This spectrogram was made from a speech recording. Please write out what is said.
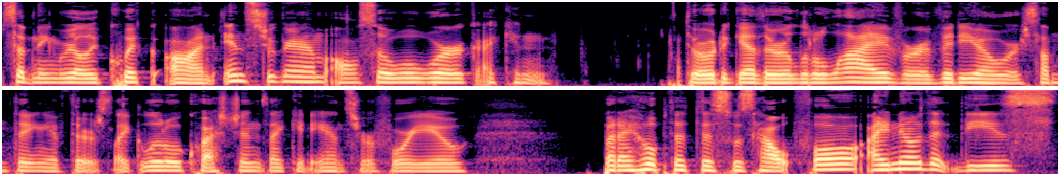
something really quick on Instagram also will work. I can throw together a little live or a video or something if there's like little questions I can answer for you. But I hope that this was helpful. I know that these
